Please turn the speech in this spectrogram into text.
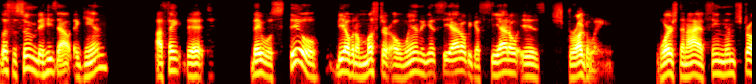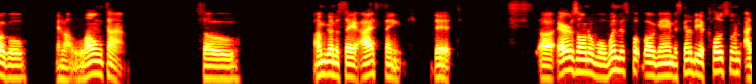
let's assume that he's out again. I think that they will still be able to muster a win against Seattle because Seattle is struggling worse than I have seen them struggle in a long time. So I'm going to say I think that uh, Arizona will win this football game. It's going to be a close one. I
